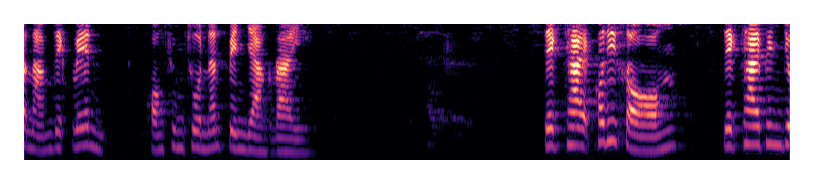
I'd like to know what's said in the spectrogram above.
สนามเด็กเล่นของชุมชนนั้นเป็นอย่างไร เด็กชายข้อที่สองเด็กชายพินโย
